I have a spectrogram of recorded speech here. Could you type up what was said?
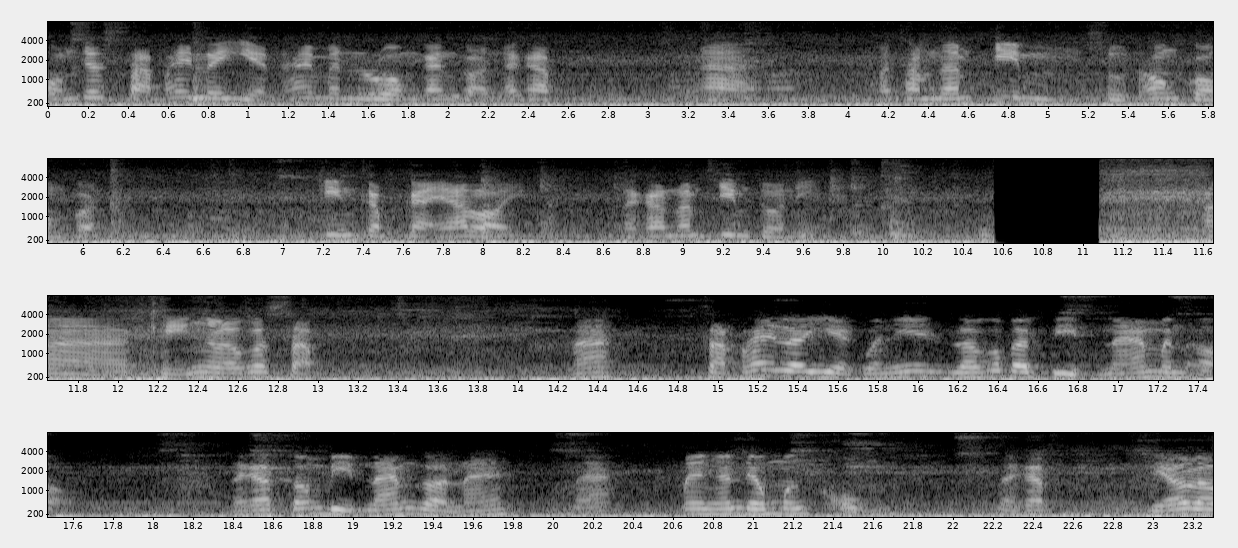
ผมจะสับให้ละเอียดให้มันรวมกันก่อนนะครับอ่ามาทำน้ำจิ้มสูตรฮ่องกงก่อน กินกับไก่อร่อยนะครับ น้ำจิ้มตัวนี้ อ่าขิงเราก็สับนะ สับให้ละเอียดกว่านี้ เราก็ไปบีบน้ำมันออกนะครับ ต้องบีบน้ำก่อนนะนะไม่งั้นเดี๋ยวมันขมนะครับ เดี๋ยวเรา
